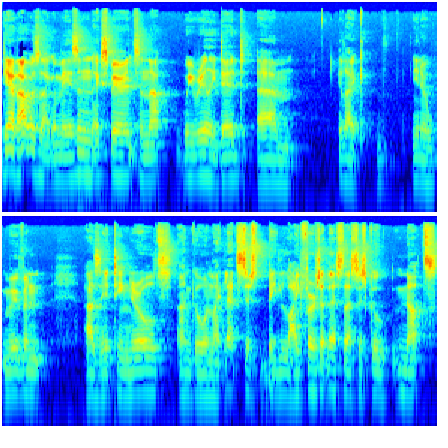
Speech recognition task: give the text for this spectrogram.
yeah, that was like amazing experience, and that we really did, um, like, you know, moving as eighteen year olds and going like, let's just be lifers at this. Let's just go nuts,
